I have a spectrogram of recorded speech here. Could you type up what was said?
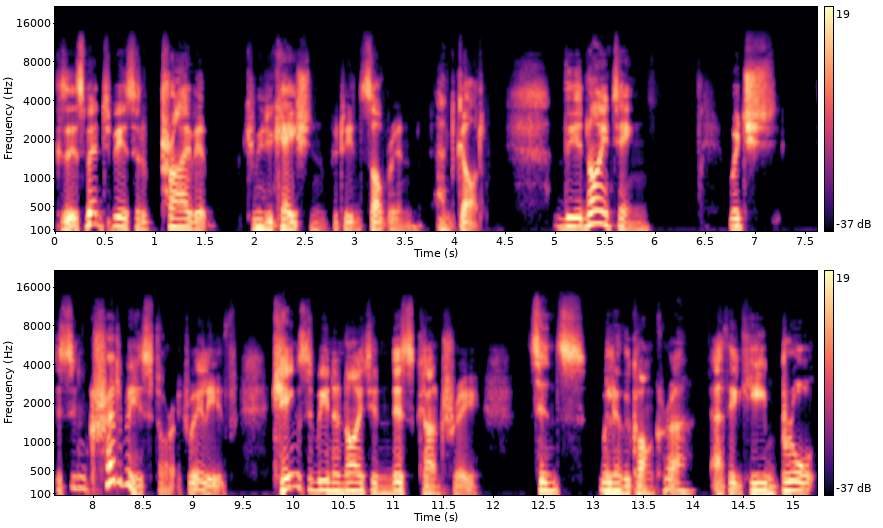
because it's meant to be a sort of private communication between sovereign and God. The anointing, which is incredibly historic, really. If kings have been anointed in this country since William the Conqueror. I think he brought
